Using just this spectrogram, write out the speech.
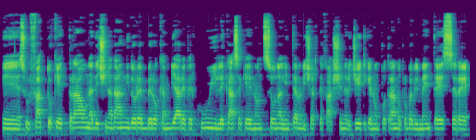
eh, sul fatto che tra una decina d'anni dovrebbero cambiare, per cui le case che non sono all'interno di certe fasce energetiche non potranno probabilmente essere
